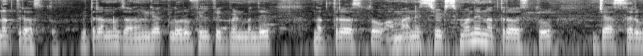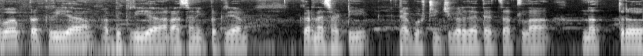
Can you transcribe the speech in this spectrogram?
नत्र असतो. मित्रांनो जाणून घ्या क्लोरोफिल पिगमेंटमध्ये नत्र असतो अमानेसिड्समध्ये नत्र असतो ज्या सर्व प्रक्रिया अभिक्रिया रासायनिक प्रक्रिया करण्यासाठी त्या गोष्टींची गरज आहे. त्याच्यातला नत्र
